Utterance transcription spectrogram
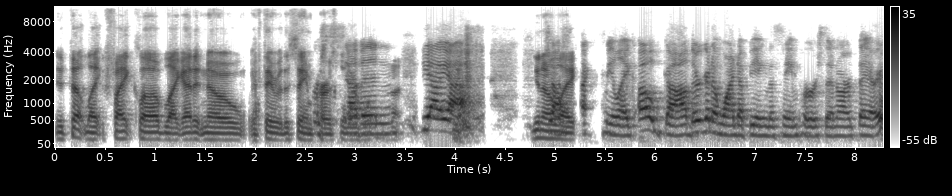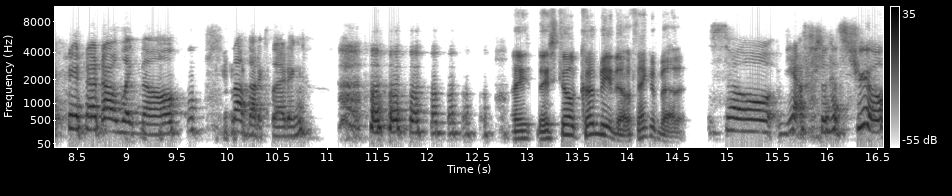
it felt like Fight Club. Like I didn't know if they were the same Or person. seven. Yeah, yeah. You know, Josh like me like, oh God, they're gonna wind up being the same person, aren't they? and I was like, no, not that exciting. they, they still could be though. Think about it. So yeah, that's true.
